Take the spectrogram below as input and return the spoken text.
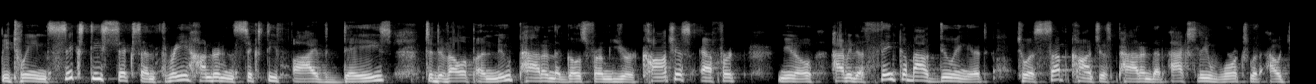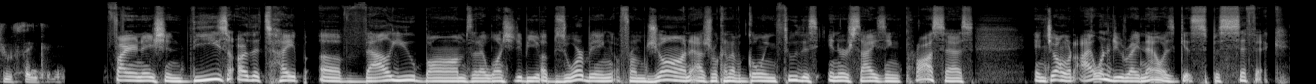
Between 66 and 365 days to develop a new pattern that goes from your conscious effort, you know, having to think about doing it, to a subconscious pattern that actually works without you thinking. Fire Nation, these are the type of value bombs that I want you to be absorbing from John as we're kind of going through this innercising process and John, what I want to do right now is get specific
